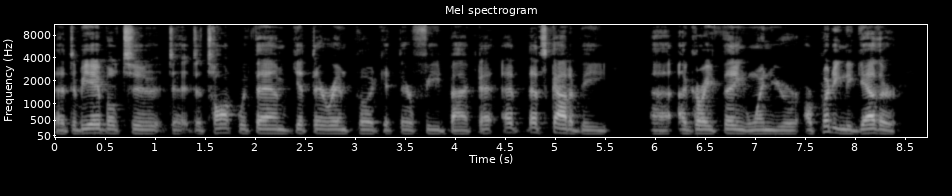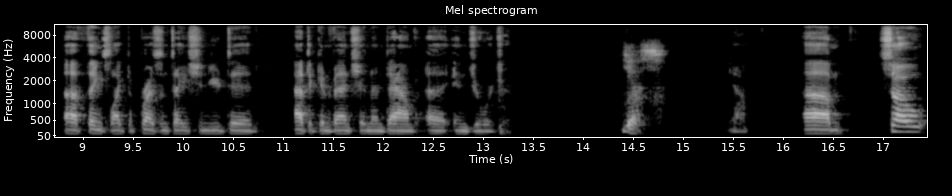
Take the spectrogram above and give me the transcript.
uh, to be able to, to to talk with them, get their input, get their feedback. That, that has got to be uh, a great thing when you are putting together uh, things like the presentation you did at the convention and down uh, in Georgia. Yes. Yeah. Um, so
